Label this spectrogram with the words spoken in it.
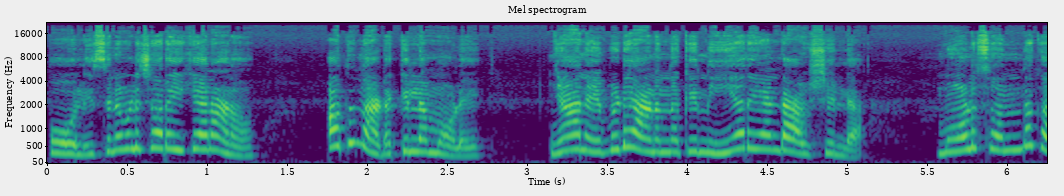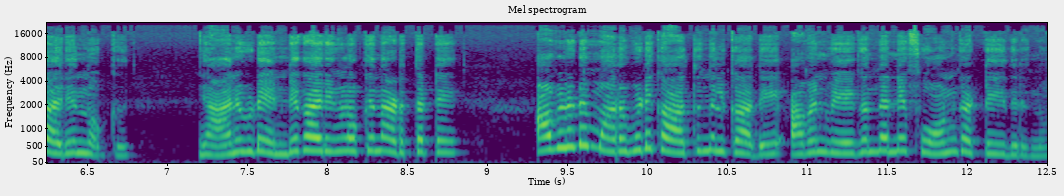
പോലീസിനെ വിളിച്ചറിയിക്കാനാണോ അത് നടക്കില്ല മോളെ. ഞാൻ എവിടെയാണെന്നൊക്കെ നീ അറിയേണ്ട ആവശ്യമില്ല. മോൾ സ്വന്തം കാര്യം നോക്ക്. ഞാനിവിടെ എന്റെ കാര്യങ്ങളൊക്കെ നടത്തട്ടെ. അവളുടെ മറുപടി കാത്തു നിൽക്കാതെ അവൻ വേഗം തന്നെ ഫോൺ കട്ട് ചെയ്തിരുന്നു.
